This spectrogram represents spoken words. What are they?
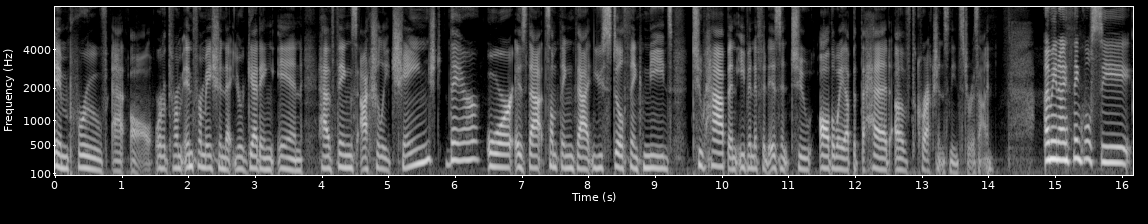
improve at all? Or from information that you're getting in, have things actually changed there? Or is that something that you still think needs to happen, even if it isn't to all the way up at the head of the corrections needs to resign? I mean, I think we'll see.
